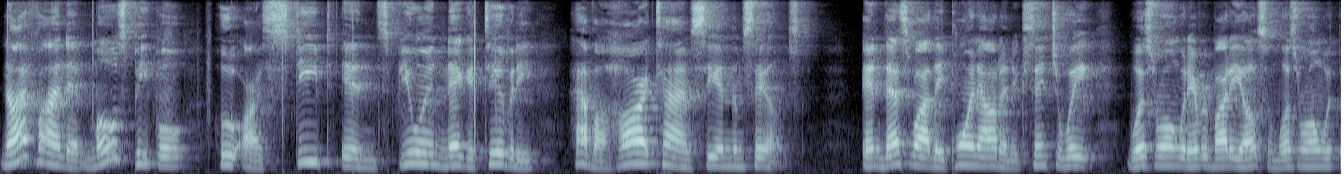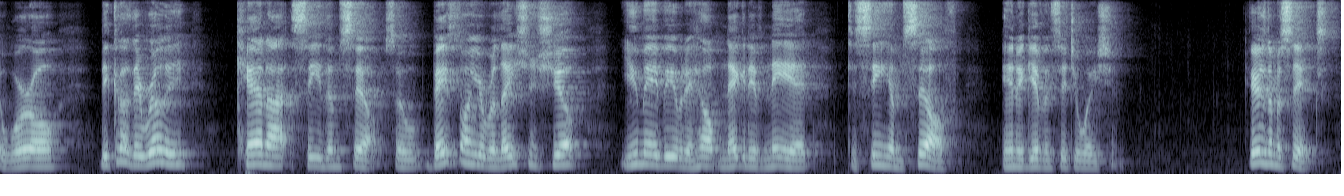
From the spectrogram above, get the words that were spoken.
Now, I find that most people who are steeped in spewing negativity have a hard time seeing themselves. And that's why they point out and accentuate what's wrong with everybody else and what's wrong with the world because they really cannot see themselves. So, based on your relationship, you may be able to help negative Ned to see himself in a given situation. Here's number six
